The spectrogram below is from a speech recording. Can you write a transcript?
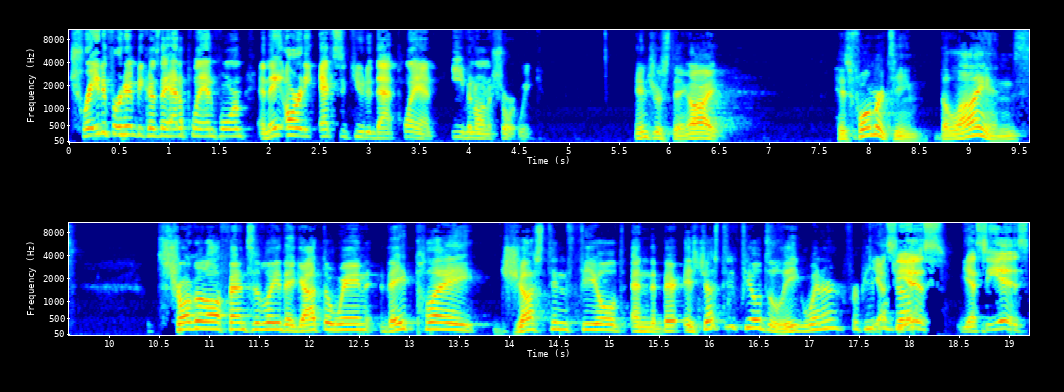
traded for him because they had a plan for him, and they already executed that plan even on a short week. Interesting. All right. His former team, the Lions, struggled offensively. They got the win. They play Justin Field and the Bear. Is Justin Fields a league winner for people? Yes, Joe? he is. Yes, he is.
